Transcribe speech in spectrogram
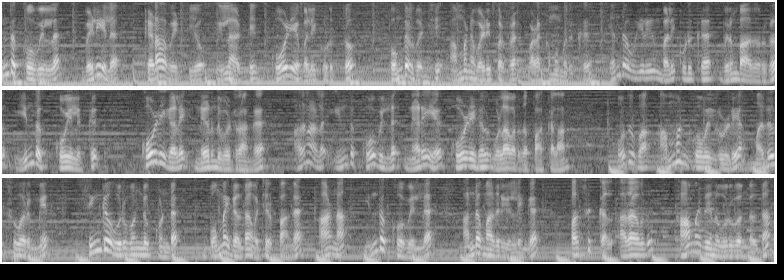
இந்த கோவிலில் வெளியில கெடா வெட்டியோ இல்லாட்டி கோழியை பலி கொடுத்தோ பொங்கல் வச்சு அம்மனை வழிபடுற வழக்கமும் இருக்கு. எந்த உயிரையும் பலி கொடுக்க விரும்பாதவர்கள் இந்த கோயிலுக்கு கோழிகளை நேர்ந்து விடுறாங்க. அதனால இந்த கோவில்ல நிறைய கோழிகள் உலாவறத பார்க்கலாம். பொதுவா அம்மன் கோவில்களுடைய மதில் சுவர் மேல் சிங்க உருவங்கள் கொண்ட பொம்மைகள் தான் வச்சிருப்பாங்க. ஆனா இந்த கோவில்ல அந்த மாதிரி இல்லைங்க. பசுக்கள் அதாவது காமதேன உருவங்கள் தான்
